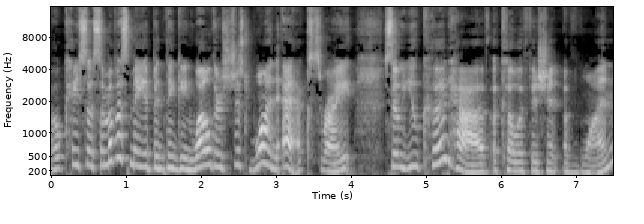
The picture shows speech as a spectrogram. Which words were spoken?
Okay, so some of us may have been thinking, well, there's just one x, right? So you could have a coefficient of 1,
